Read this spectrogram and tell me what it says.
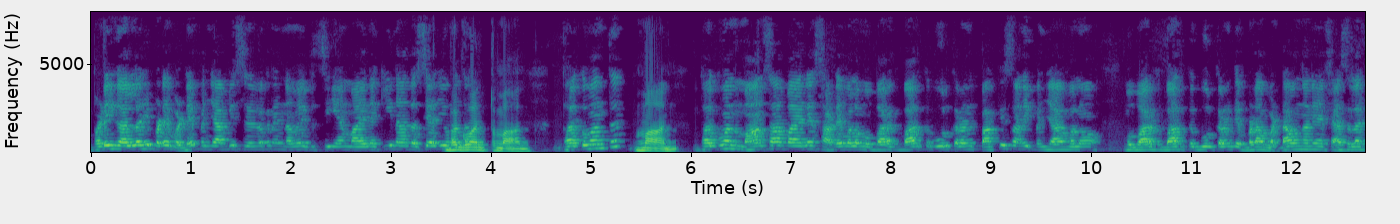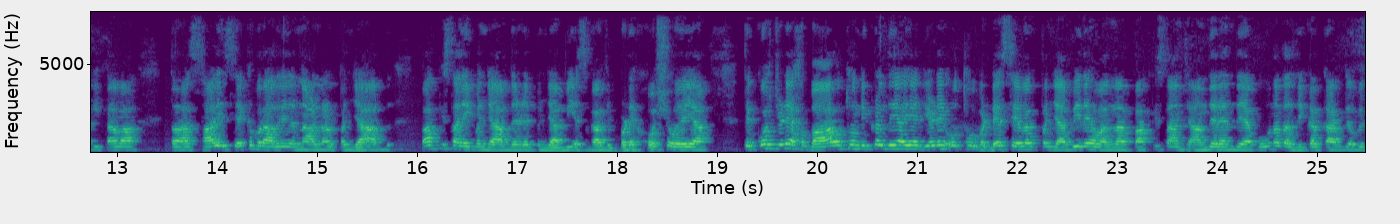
ਬੜੀ ਗੱਲ ਆ ਜੀ ਬੜੇ ਵੱਡੇ ਪੰਜਾਬੀ ਸੇਵਕ ਨੇ ਨਵੇਂ ਸੀਐਮ ਆਏ ਨੇ ਕੀ ਨਾਮ ਦੱਸਿਆ ਜੀ? ਭਗਵੰਤ ਮਾਨ। ਭਗਵੰਤ? ਮਾਨ। ਭਗਵੰਤ ਮਾਨ ਸਾਹਿਬ ਆਏ ਨੇ ਸਾਡੇ ਵੱਲੋਂ ਮੁਬਾਰਕਬਾਦ ਕਬੂਲ ਕਰਨ ਪਾਕਿਸਤਾਨੀ ਪੰਜਾਬ ਵੱਲੋਂ ਮੁਬਾਰਕਬਾਦ ਕਬੂਲ ਕਰਨਗੇ। ਬੜਾ ਵੱਡਾ ਉਹਨਾਂ ਨੇ ਇਹ ਫੈਸਲਾ ਕੀਤਾ ਵਾ। ਤਾਂ ਸਾਰੀ ਸਿੱਖ ਬਰਾਦਰੀ ਦੇ ਨਾਲ ਨਾਲ ਪੰਜਾਬ, ਪਾਕਿਸਤਾਨੀ ਪੰਜਾਬ ਦੇ ਜਿਹੜੇ ਪੰਜਾਬੀ ਇਸ ਗੱਲ 'ਚ ਬੜੇ ਖੁਸ਼ ਹੋਏ ਆ। ਤੇ ਕੁਝ ਜਿਹੜੇ ਅਖਬਾਰ ਉੱਥੋਂ ਨਿਕਲਦੇ ਆ ਜਾਂ ਜਿਹੜੇ ਉੱਥੋਂ ਵੱਡੇ ਸੇਵਕ ਪੰਜਾਬੀ ਦੇ ਹਵਾਲੇ ਨਾਲ ਪਾਕਿਸਤਾਨ 'ਚ ਆਉਂਦੇ ਰਹਿੰਦੇ ਆ ਕੋ ਉਹਨਾਂ ਦਾ ਜ਼ਿਕਰ ਕਰ ਦਿਓ ਵੀ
